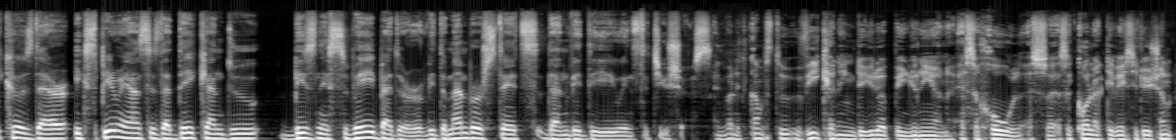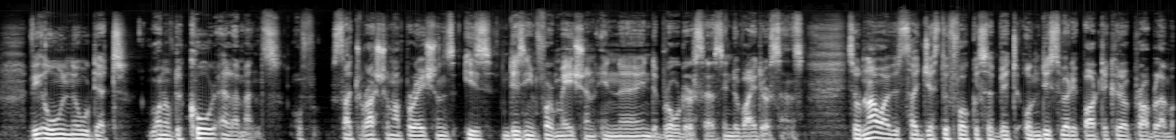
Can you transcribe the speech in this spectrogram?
because their experience is that they can do business way better with the member states than with the EU institutions. And when it comes to weakening the European Union as a whole, as a, as a collective institution, we all know that one of the core elements of such Russian operations is disinformation in uh, in the broader sense, in the wider sense. So now I would suggest to focus a bit on this very particular problem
